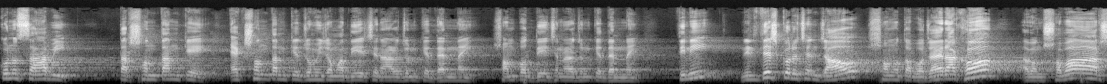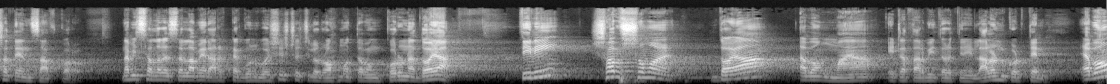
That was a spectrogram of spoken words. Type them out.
কোনো সাহাবি তার সন্তানকে, এক সন্তানকে জমি জমা দিয়েছেন আরেকজনকে দেন নাই, সম্পদ দিয়েছেন আরেকজনকে দেন নাই। তিনি নির্দেশ করেছেন, যাও, সমতা বজায় রাখো এবং সবার সাথে ইনসাফ করো। নবী সাল্লাহ সাল্লামের আরেকটা গুণ বৈশিষ্ট্য ছিল রহমত এবং করুণা, দয়া। তিনি সব সময় দয়া এবং মায়া, এটা তার ভিতরে তিনি লালন করতেন এবং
